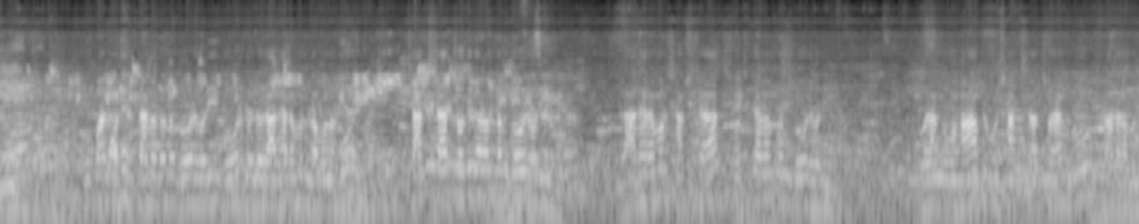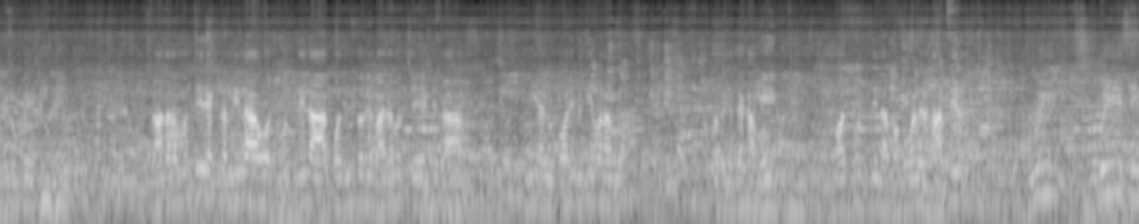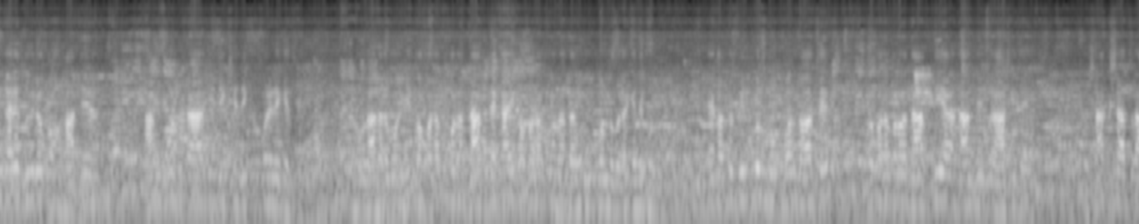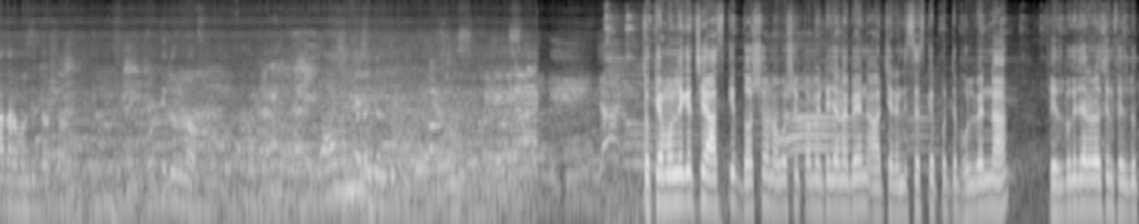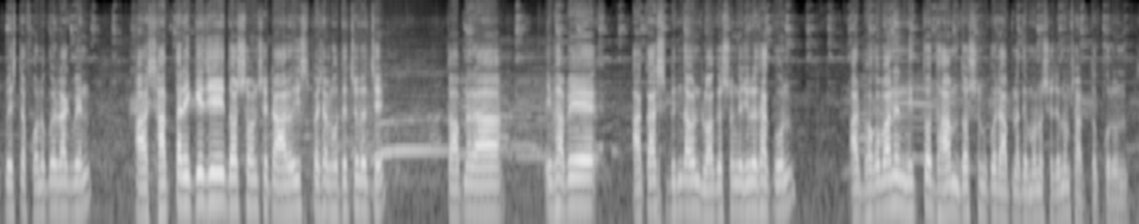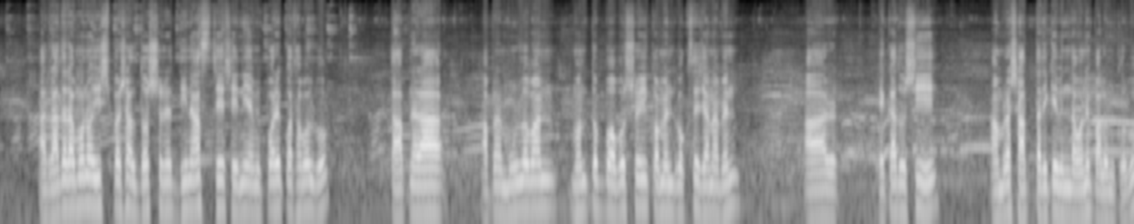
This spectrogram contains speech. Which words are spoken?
গোপাল ভট্টের প্রাণদন, গৌর হরি, গৌর হইল রাধারমন লবণ হরি সাক্ষাৎ সচিদানন্দন, গৌর হরি রাধারমন সাক্ষাৎ সচিদানন্দন, গৌর হরি। গৌরাঙ্গ মহাপ্রভু সাক্ষাৎ স্বয়ংভূ রাধারমনজির রূপে এসেছে। রাধারমনজির একটা লীলা অদ্ভুত লীলা কদিন ধরে ভাইরাল হচ্ছে, সেটা নিয়ে আমি পরে ভিডিও বানাবো। আপনাদেরকে দেখাবো। অদ্ভুত লীলা, ভগবানের হাতের দুই দুই ফিঙ্গারে দুই রকম হাতের আঙ্গুলটা এদিক সেদিক করে রেখেছে। এবং রাধারমনজি কখনো কখনো দাঁত দেখায়, কখনো কখনো দাঁত মুখ বন্ধ করে রাখে। দেখুন, এখন তো বিলকুল মুখ বন্ধ আছে। কখনো কখনো দাঁত দিয়ে দাঁত দিয়ে করে হাসি দেয়। সাক্ষাৎ রাধার মন্দির দর্শন। অতি দুর্লভ। তো কেমন লেগেছে আজকের দর্শন? অবশ্যই কমেন্টে জানাবেন। আর চ্যানেলটি সাবস্ক্রাইব করতে ভুলবেন না। ফেসবুকে যারা রয়েছেন ফেসবুক পেজটা ফলো করে রাখবেন। আর সাত তারিখে যে দর্শন, সেটা আরও স্পেশাল হতে চলেছে। তো আপনারা এভাবে আকাশ বৃন্দাবন ব্লগের সঙ্গে জুড়ে থাকুন। আর ভগবানের নিত্য ধাম দর্শন করে আপনাদের মনুষ্যজনম সার্থক করুন। আর রাধারামনও স্পেশাল দর্শনের দিন আসছে, সে নিয়ে আমি পরে কথা বলব। তা আপনারা আপনার মূল্যবান মন্তব্য অবশ্যই কমেন্ট বক্সে জানাবেন। আর একাদশী আমরা সাত তারিখে বৃন্দাবনে পালন করব।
